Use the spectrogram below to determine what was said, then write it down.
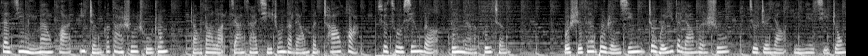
在基米漫画一整个大书橱中找到了夹杂其中的两本插画，却粗心的堆满了灰尘。我实在不忍心这唯一的两本书就这样泯灭其中，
